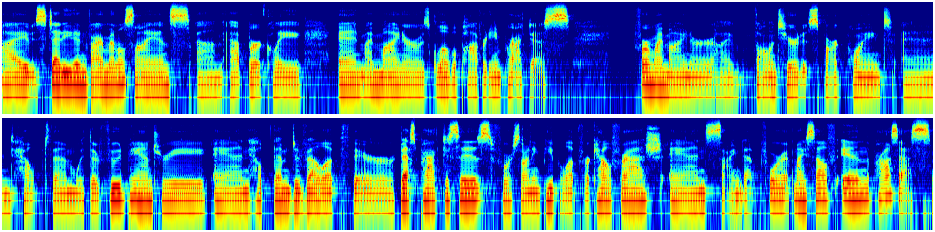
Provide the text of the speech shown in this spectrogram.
I studied environmental science um, at Berkeley, and my minor was global poverty and practice. For my minor, I volunteered at SparkPoint Point and helped them with their food pantry and helped them develop their best practices for signing people up for CalFresh and signed up for it myself in the process.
